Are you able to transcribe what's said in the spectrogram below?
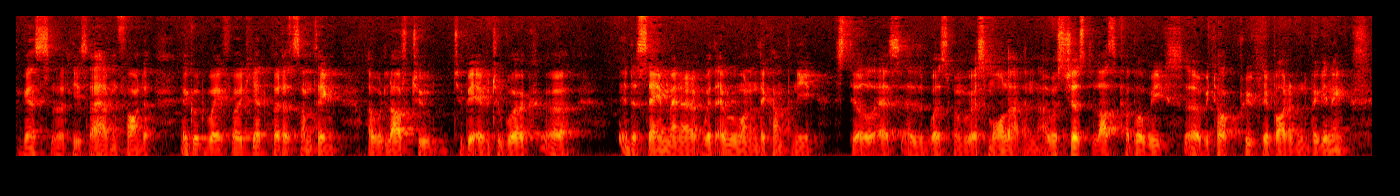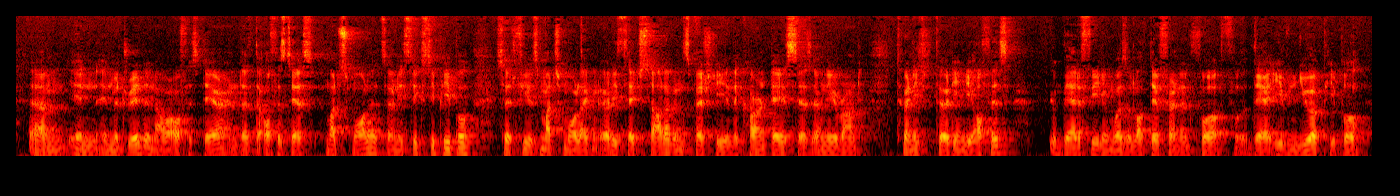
I guess at least I haven't found a, a, good way for it yet, but it's something I would love to to be able to work uh, in the same manner with everyone in the company still as, as it was when we were smaller. And I was just the last couple of weeks, uh, we talked briefly about it in the beginning um, in, in Madrid in our office there. And that the office there is much smaller, it's only 60 people. So it feels much more like an early stage startup. And especially in the current days, there's only around 20 to 30 in the office. There, the feeling was a lot different. And for, for there, even newer people,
